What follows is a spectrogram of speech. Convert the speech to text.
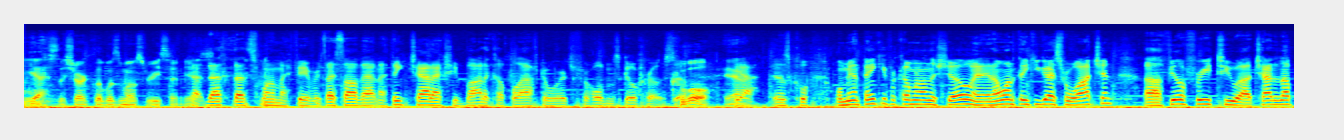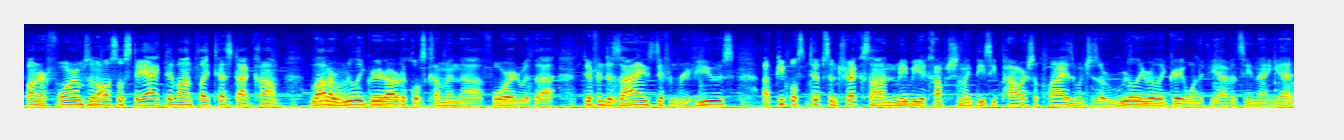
Yes, the Shark Clip was the most recent. Yes. That, that that's one of my favorites. I saw that, and I think Chad actually bought a couple afterwards for holding his GoPro. So, cool. Yeah. Yeah, it was cool. Well, man, thank you for coming on the show, and, and I want to thank you guys for watching. Uh, feel free to uh, chat it up on our forums, and also stay active on FliteTest.com. A lot of really great articles coming uh, forward with uh, different designs, different reviews, uh, people's tips and tricks on maybe accomplishing like DC power supplies, which is a really really great one if you haven't seen that yet.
